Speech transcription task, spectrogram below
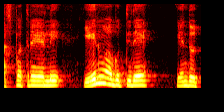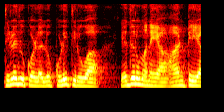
ಆಸ್ಪತ್ರೆಯಲ್ಲಿ ಏನು ಆಗುತ್ತಿದೆ ಎಂದು ತಿಳಿದುಕೊಳ್ಳಲು ಕುಳಿತಿರುವ ಎದುರು ಮನೆಯ ಆಂಟಿಯ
